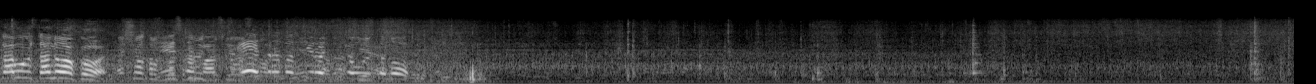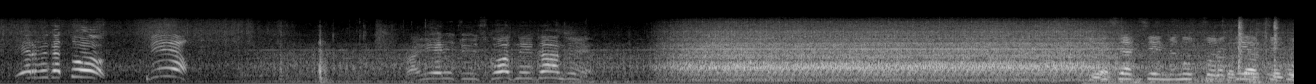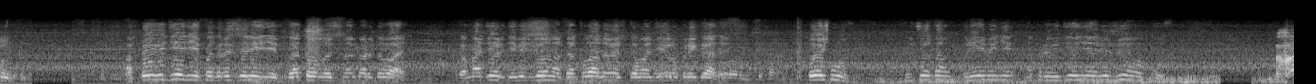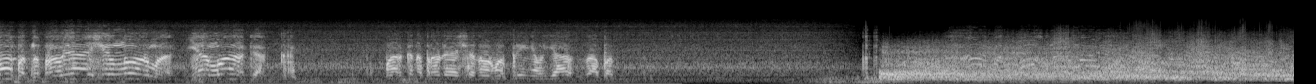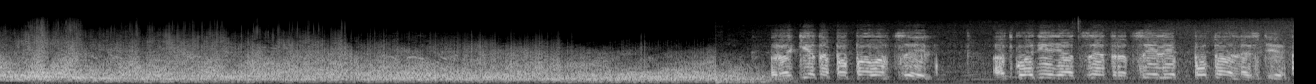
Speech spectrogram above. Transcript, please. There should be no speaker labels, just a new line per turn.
пусковую установку!
Расчет размаскируйте.
Есть размаскировать пусковую установку! Первый готов!
Бел!
Проверить исходные данные!
Пятьдесят семь минут сорок девять секунд.
О приведении подразделений в готовность номер два. Командир дивизиона докладывает командиру бригады. Точно пуск. С учетом времени на проведение режима пуск.
Запад, направляющая норма. Я Марка. Марка, направляющая норма. Принял я. Запад. Ракета попала в цель. Отклонение от центра цели по дальности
